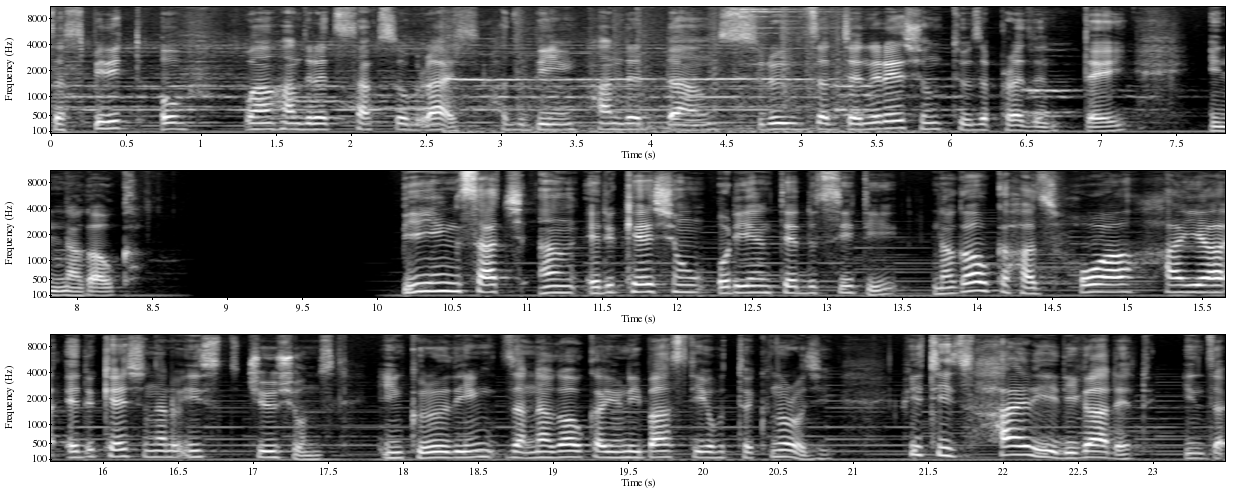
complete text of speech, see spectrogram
The spirit of 100 sacks of rice has been handed down through the generation to the present day in Nagaoka. Being such an education-oriented city, Nagaoka has four higher educational institutions, including the Nagaoka University of Technology, which is highly regarded in the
